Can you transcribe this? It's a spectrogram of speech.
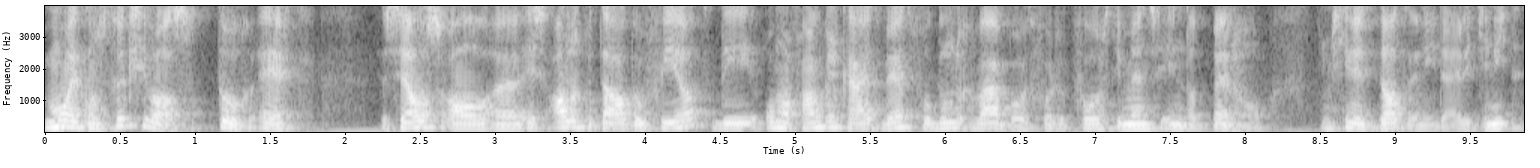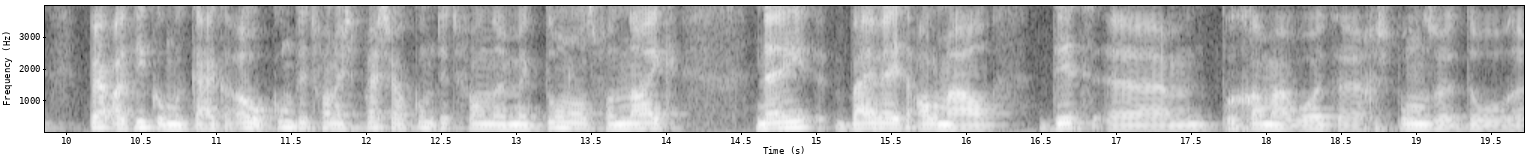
mooie constructie was. Toch, echt. Zelfs al eh, is alles betaald door Fiat, die onafhankelijkheid werd voldoende gewaarborgd voor de, volgens die mensen in dat panel. Dus misschien is dat een idee, dat je niet per artikel moet kijken, oh, komt dit van Espresso, komt dit van eh, McDonald's, van Nike? Nee, wij weten allemaal, dit ehm, programma wordt eh, gesponsord door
